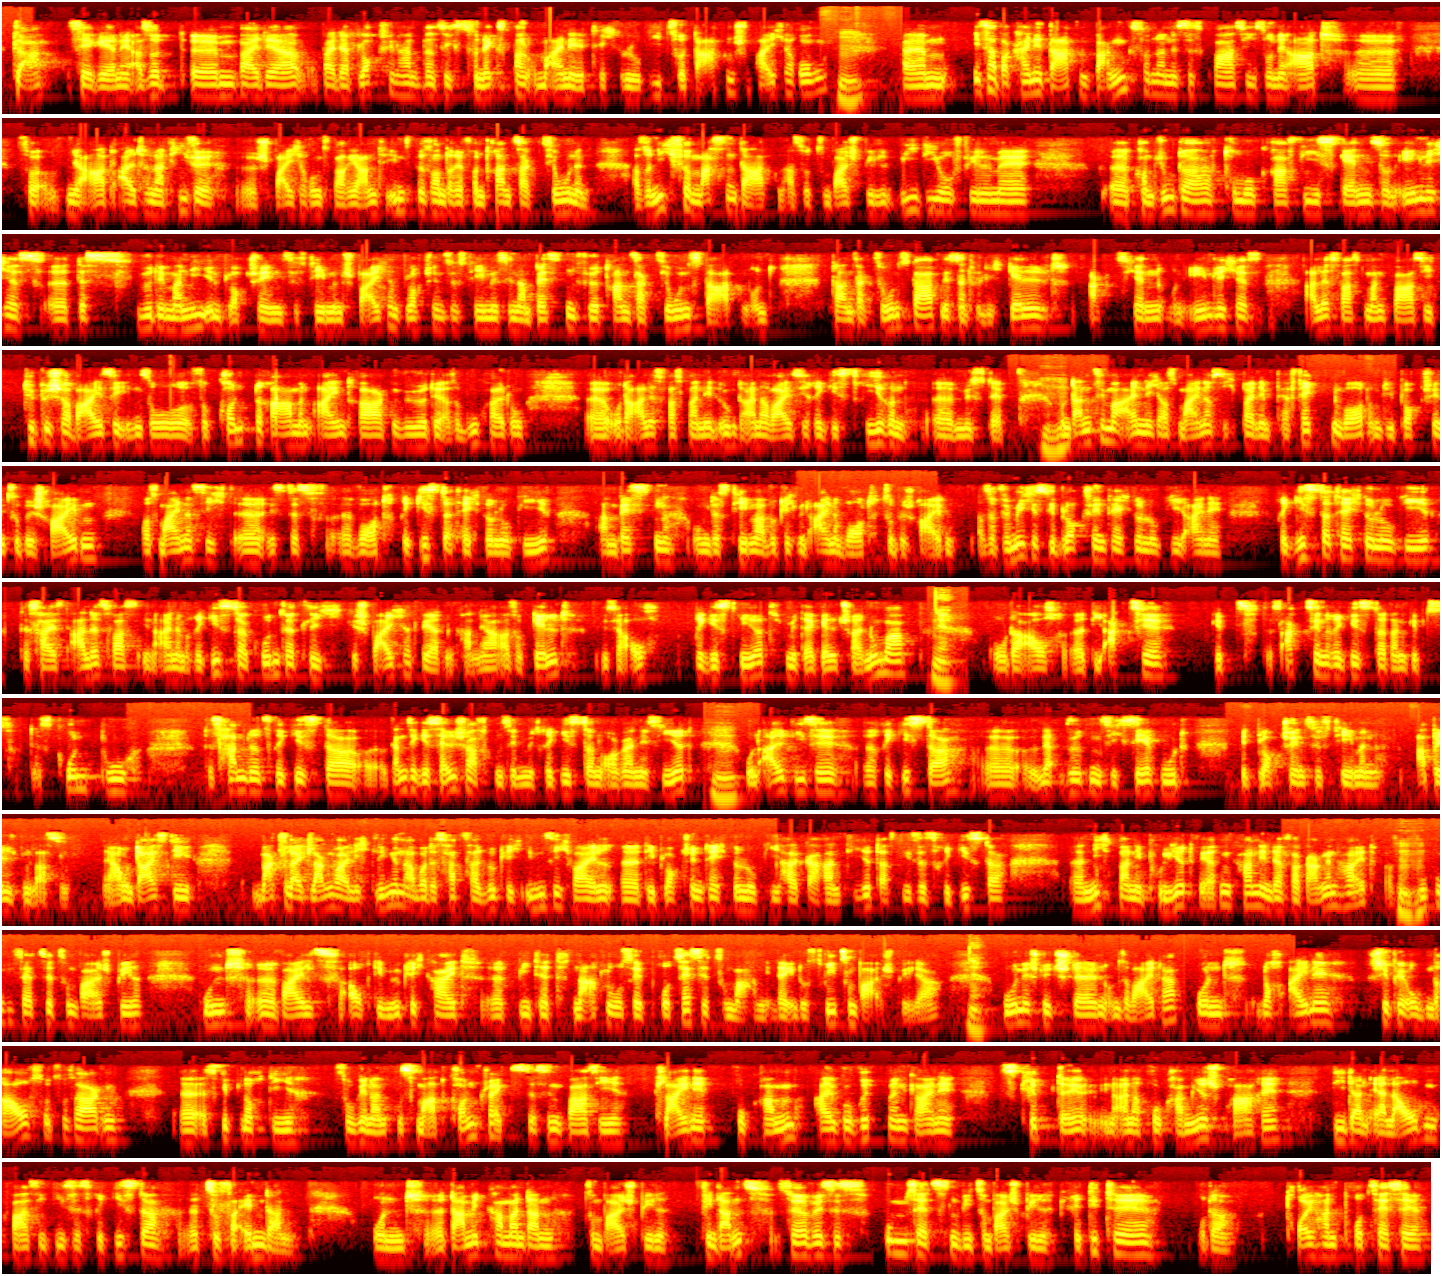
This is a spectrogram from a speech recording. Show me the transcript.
Klar, sehr gerne. Also ähm, bei, der, bei der Blockchain handelt es sich zunächst mal um eine Technologie zur Datenspeicherung. Hm. Ähm, ist aber keine Datenbank, sondern es ist quasi so eine Art, äh, so eine Art alternative äh, Speicherungsvariante, insbesondere von Transaktionen. Also nicht für Massendaten, also zum Beispiel Videofilme, äh, Computertomographie, Scans und ähnliches, äh, das würde man nie in Blockchain-Systemen speichern. Blockchain-Systeme sind am besten für Transaktionsdaten und Transaktionsdaten ist natürlich Geld, Aktien und ähnliches. Alles, was man quasi typischerweise in so, so Kontenrahmen eintragen würde, also Buchhaltung äh, oder alles, was man in irgendeiner Weise registrieren müsste. Mhm. Und dann sind wir eigentlich aus meiner Sicht bei dem perfekten Wort, um die Blockchain zu beschreiben. Aus meiner Sicht ist das Wort Registertechnologie am besten, um das Thema wirklich mit einem Wort zu beschreiben. Also für mich ist die Blockchain-Technologie eine Registertechnologie. Das heißt, alles, was in einem Register grundsätzlich gespeichert werden kann. Ja, also Geld ist ja auch registriert mit der Geldscheinnummer ja. oder auch äh, die Aktie gibt es das Aktienregister, dann gibt es das Grundbuch, das Handelsregister. Ganze Gesellschaften sind mit Registern organisiert. Mhm. Und all diese äh, Register äh, würden sich sehr gut mit Blockchain-Systemen abbilden lassen. Ja, und da ist die mag vielleicht langweilig klingen, aber das hat es halt wirklich in sich, weil äh, die Blockchain-Technologie halt garantiert, dass dieses Register äh, nicht manipuliert werden kann in der Vergangenheit, also mhm. Buchungssätze zum Beispiel, und äh, weil es auch die Möglichkeit äh, bietet, nahtlose Prozesse zu machen, in der Industrie zum Beispiel, ja, ja. ohne Schnittstellen und so weiter. Und noch eine Schippe obendrauf sozusagen. Äh, es gibt noch die sogenannten Smart Contracts. Das sind quasi kleine Programmalgorithmen, kleine Skripte in einer Programmiersprache, die dann erlauben, quasi dieses Register äh, zu verändern. Und äh, damit kann man dann zum Beispiel Finanzservices umsetzen, wie zum Beispiel Kredite oder Treuhandprozesse,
